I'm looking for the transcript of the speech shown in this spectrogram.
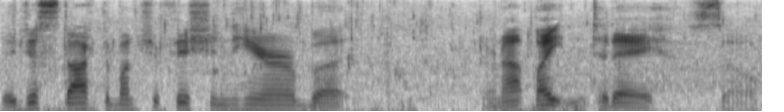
They just stocked a bunch of fish in here, but they're not biting today, so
